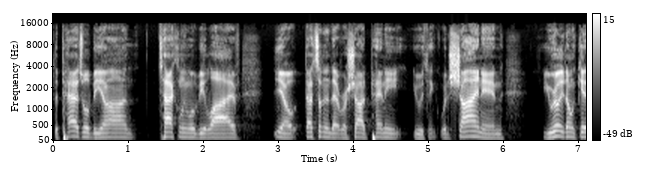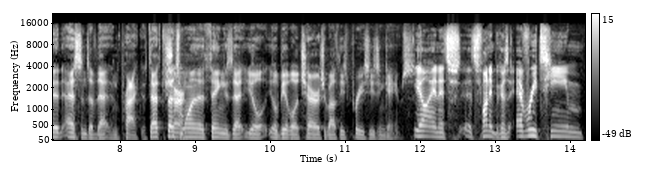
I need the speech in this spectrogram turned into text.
the pads will be on, tackling will be live. You know, that's something that Rashaad Penny you would think would shine in. You really don't get an essence of that in practice. That's that's Sure. one of the things that you'll you'll be able to cherish about these preseason games. You know, and it's it's funny because every team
